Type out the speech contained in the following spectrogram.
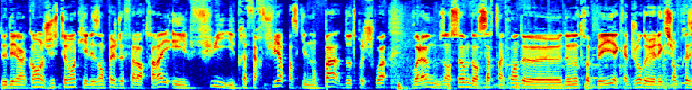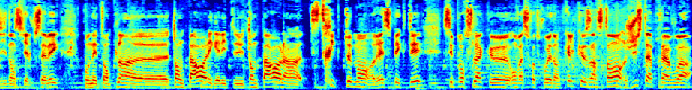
de délinquants, justement, qui les empêchent de faire leur travail et ils fuient, ils préfèrent fuir parce qu'ils n'ont pas d'autre choix. Voilà où nous en sommes dans certains coins de, notre pays à quatre jours de l'élection présidentielle. Vous savez qu'on est en plein euh, temps de parole, égalité du temps de parole, hein, strictement respecté. C'est pour cela qu'on va se retrouver dans quelques instants, juste après avoir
